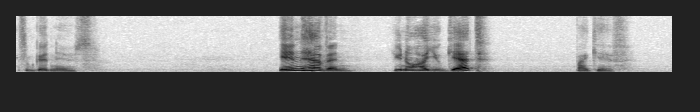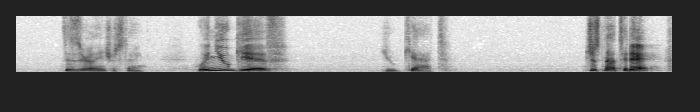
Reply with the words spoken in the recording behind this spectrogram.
some good news. In heaven, you know how you get? By give. This is really interesting. When you give, you get. Just not today.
